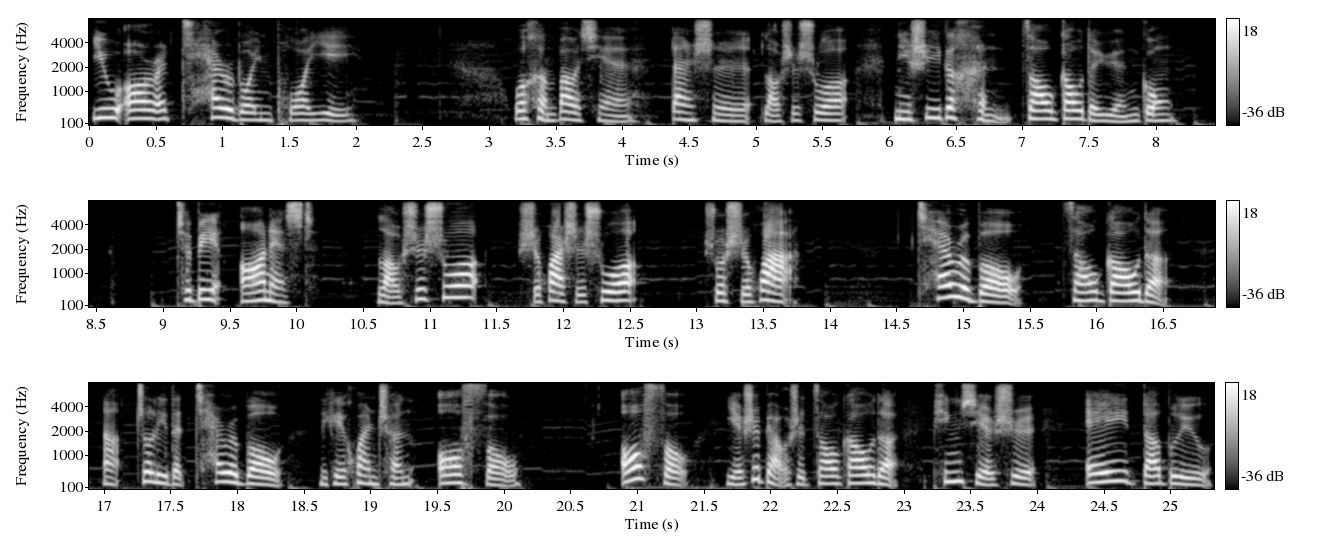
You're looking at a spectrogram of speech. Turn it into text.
you are a terrible employee。我很抱歉，但是老实说，你是一个很糟糕的员工。To be honest， 老实说，实话实说。说实话，terrible 糟糕的。那这里的 terrible 你可以换成 awful，awful 也是表示糟糕的，拼写是 a w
